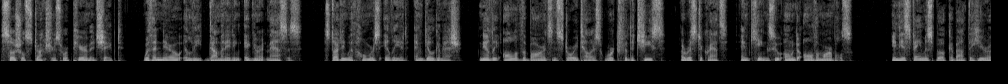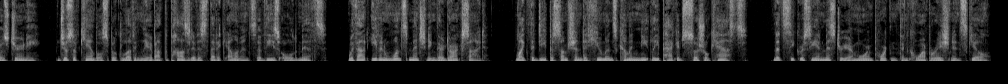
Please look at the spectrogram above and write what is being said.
Social structures were pyramid shaped, with a narrow elite dominating ignorant masses Starting with Homer's Iliad and Gilgamesh, nearly all of the bards and storytellers worked for the chiefs, aristocrats, and kings who owned all the marbles. In his famous book about the hero's journey, Joseph Campbell spoke lovingly about the positive aesthetic elements of these old myths, without even once mentioning their dark side, like the deep assumption that humans come in neatly packaged social castes, that secrecy and mystery are more important than cooperation and skill.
